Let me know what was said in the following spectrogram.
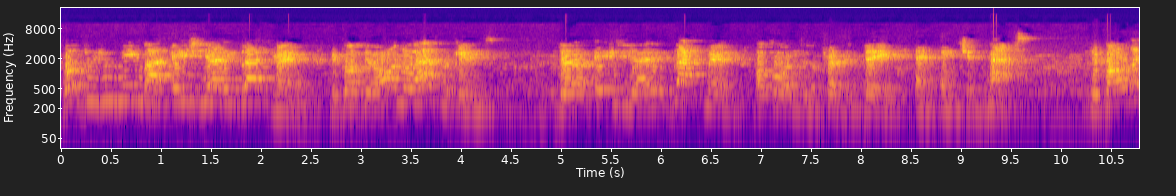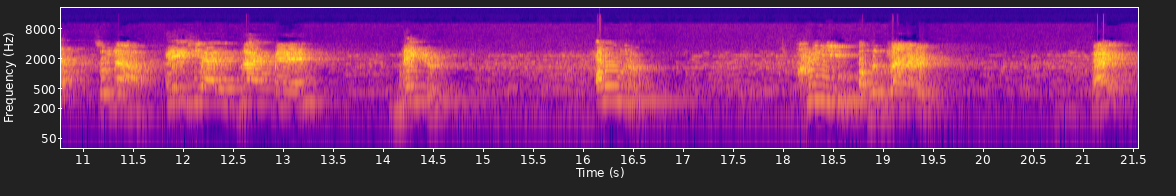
What do you mean by Asiatic black man? Because there are no Africans that are Asiatic black men according to the present day and ancient maps. You follow that? So now, Asiatic black man, maker, owner, cream of the planet Earth. Right?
